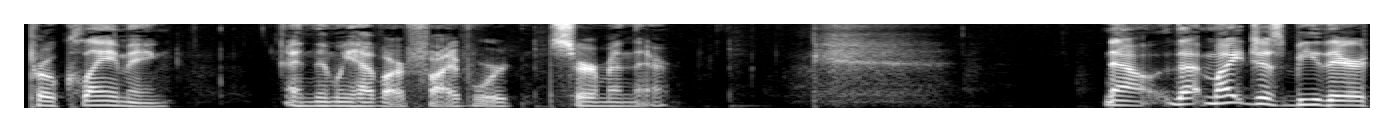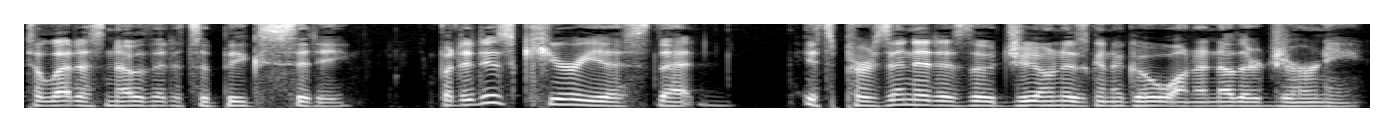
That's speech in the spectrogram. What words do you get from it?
proclaiming, and then we have our five word sermon there. Now, that might just be there to let us know that it's a big city, but it is curious that it's presented as though Jonah is going to go on another journey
